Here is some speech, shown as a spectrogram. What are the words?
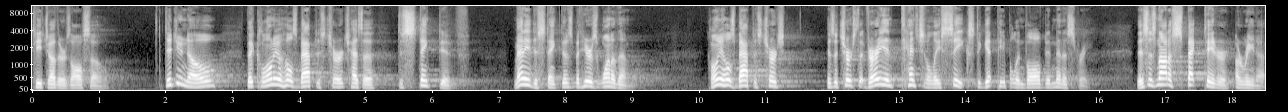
teach others also. Did you know that Colonial Hills Baptist Church has a distinctive, many distinctives, but here's one of them. Colonial Hills Baptist Church is a church that very intentionally seeks to get people involved in ministry. This is not a spectator arena.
